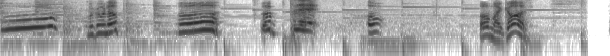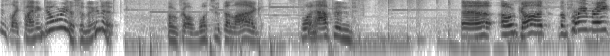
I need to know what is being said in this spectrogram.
Ooh, we're going up. My god. It's like finding Dory or something, isn't it? Oh god, what's with the lag? What happened? Uh, oh god, the frame rate!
